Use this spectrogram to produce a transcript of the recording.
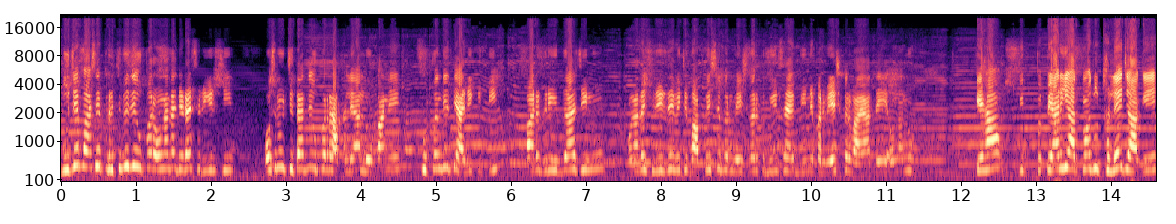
ਦੂਜੇ ਪਾਸੇ ਪ੍ਰithvi ਦੇ ਉੱਪਰ ਉਹਨਾਂ ਦਾ ਜਿਹੜਾ ਸਰੀਰ ਸੀ ਉਸ ਨੂੰ ਚਿਤਾ ਦੇ ਉੱਪਰ ਰੱਖ ਲਿਆ, ਲੋਕਾਂ ਨੇ ਫੂਕਣ ਦੀ ਤਿਆਰੀ ਕੀਤੀ। ਪਰ ਗਰੀਬਦਾਸ ਜੀ ਨੂੰ ਉਹਨਾਂ ਦੇ ਸਰੀਰ ਦੇ ਵਿੱਚ ਵਾਪਸ ਪਰਮੇਸ਼ਵਰ ਕਬੀਰ ਸਾਹਿਬ ਜੀ ਨੇ ਪ੍ਰਵੇਸ਼ ਕਰਵਾਇਆ ਤੇ ਉਹਨਾਂ ਨੂੰ ਕਿਹਾ ਕਿ ਪਿਆਰੀ ਆਤਮਾ ਤੂੰ ਥੱਲੇ ਜਾ ਕੇ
